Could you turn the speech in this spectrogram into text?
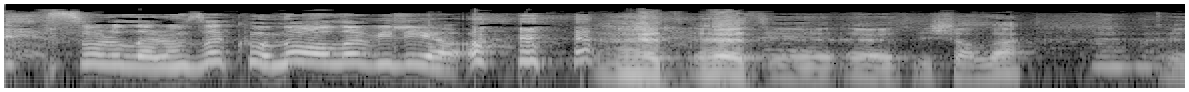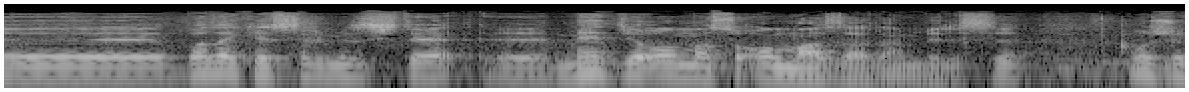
sorularımıza konu olabiliyor. evet, evet, e, evet inşallah. E, Balıkesir'imiz işte e, medya olması olmazlardan birisi. Bunun için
